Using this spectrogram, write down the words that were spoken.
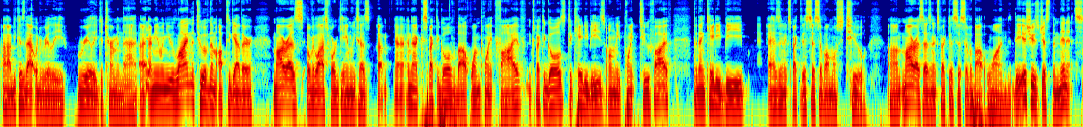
uh, because that would really really determine that. I, I, mean, when you line the two of them up together, Mahrez over the last four game weeks has uh, an expected goal of about 1.5 expected goals to KDB's only 0.25, but then KDB has an expected assist of almost two. Um, Mahrez has an expected assist of about one. The issue is just the minutes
